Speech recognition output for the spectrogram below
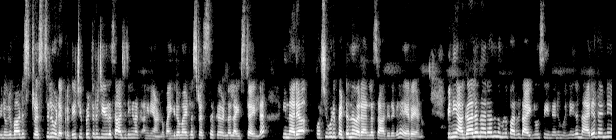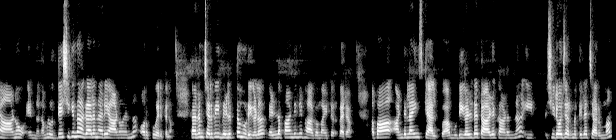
പിന്നെ ഒരുപാട് സ്ട്രെസ്സിലൂടെ പ്രത്യേകിച്ച് ഇപ്പോഴത്തെ ഒരു ജീവിത സാഹചര്യങ്ങളൊക്കെ അങ്ങനെയാണല്ലോ. ഭയങ്കരമായിട്ടുള്ള സ്ട്രെസ് ഒക്കെ ഉള്ള ലൈഫ് സ്റ്റൈലിൽ ഈ നര കുറച്ചുകൂടി പെട്ടെന്ന് വരാനുള്ള സാധ്യതകൾ ഏറെയാണ്. പിന്നെ ഈ അകാല നര എന്ന് നമ്മൾ പറഞ്ഞ് ഡയഗ്നോസ് ചെയ്യുന്നതിന് മുന്നേ ഇത് നര തന്നെയാണോ എന്ന് നമ്മൾ ഉദ്ദേശിക്കുന്ന അകാല നരയാണോ എന്ന് ഉറപ്പുവരുത്തണം കാരണം ചിലപ്പോൾ ഈ വെളുത്ത മുടികൾ വെള്ളപ്പാണ്ടിന്റെ ഭാഗമായിട്ട് വരാം. അപ്പൊ ആ അണ്ടർലൈൻ സ്കാൽപ്പ് ആ മുടികളുടെ താഴെ കാണുന്ന ഈ ശിരോചർമ്മത്തിലെ ചർമ്മം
